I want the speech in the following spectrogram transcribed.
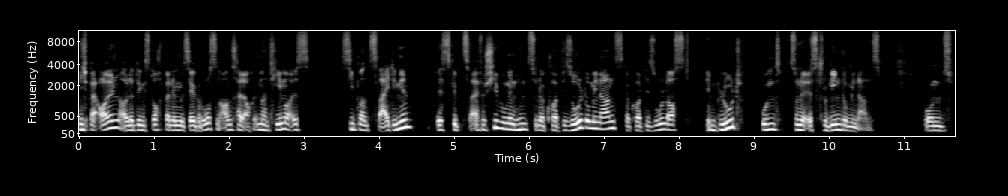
nicht bei allen, allerdings doch bei einem sehr großen Anteil auch immer ein Thema ist, sieht man zwei Dinge. Es gibt zwei Verschiebungen hin zu einer Cortisoldominanz, einer Cortisollast im Blut und zu einer Östrogendominanz. Und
